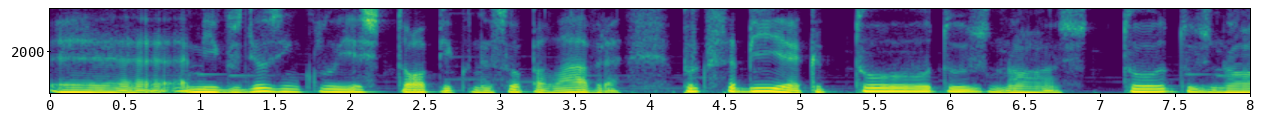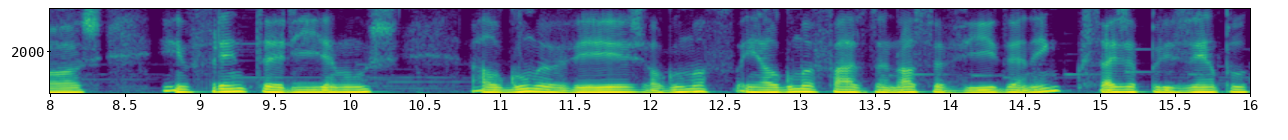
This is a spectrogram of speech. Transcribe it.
Uh, amigos, Deus inclui este tópico na Sua palavra porque sabia que todos nós, todos nós enfrentaríamos alguma vez, alguma, em alguma fase da nossa vida, nem que seja, por exemplo,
